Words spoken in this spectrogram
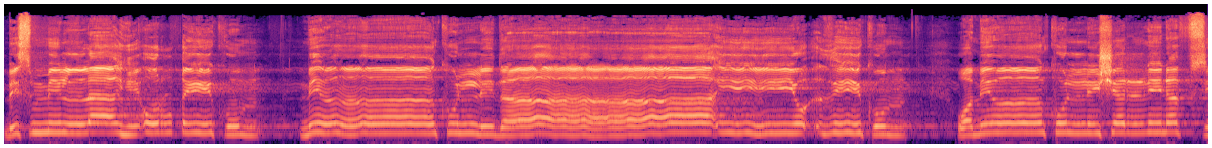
بسم الله أرقيكم من كل داء يؤذيكم. ومن كل شر نفس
